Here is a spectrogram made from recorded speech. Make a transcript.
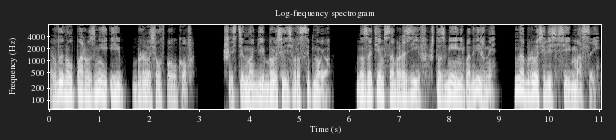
вынул пару змей и бросил в пауков. Шестиногие бросились в рассыпную, но затем, сообразив, что змеи неподвижны, набросились всей массой.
